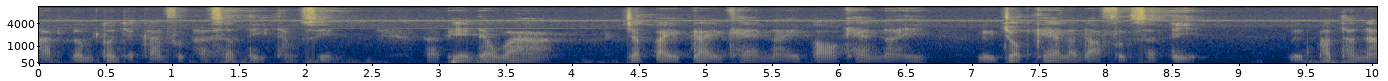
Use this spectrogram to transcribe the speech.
หัด เริ่มต้นจากการฝึกหัดสติทั้งสิ้น เพียงแต่ว่าจะไปไกลแค่ไหนต่อแค่ไหน หรือจบแค่ระดับฝึกสติ หรือพัฒนา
